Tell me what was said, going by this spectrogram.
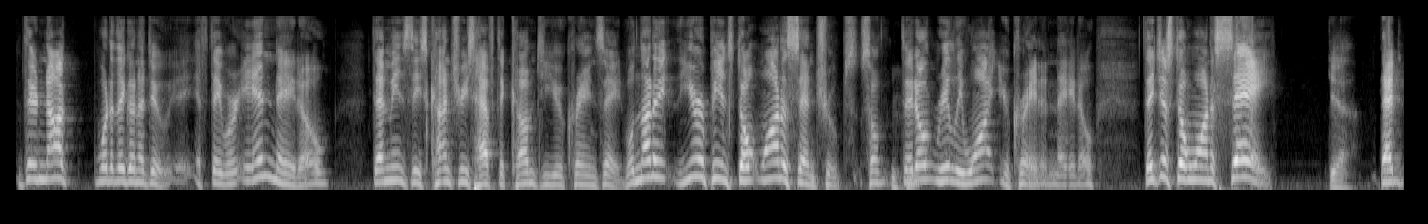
they're not, what are they going to do? If they were in NATO, that means these countries have to come to Ukraine's aid. Well, none of the Europeans don't want to send troops, so mm-hmm. they don't really want Ukraine in NATO. They just don't want to say yeah. that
